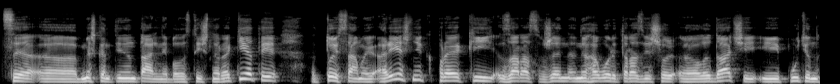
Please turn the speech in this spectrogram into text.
Це е, міжконтинентальні балістичні ракети, той самий Орешник, про який зараз вже не говорить разві що е, ледачі, і Путін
